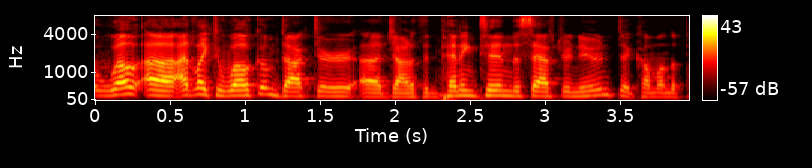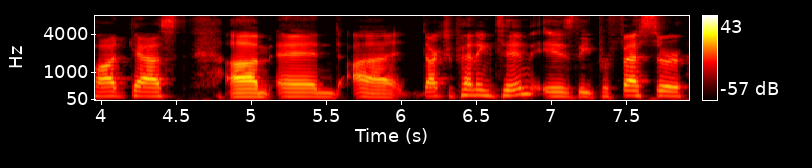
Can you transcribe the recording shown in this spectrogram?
well, uh, I'd like to welcome Dr. Uh, Jonathan Pennington this afternoon to come on the podcast. Um, and uh, Dr. Pennington is the professor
